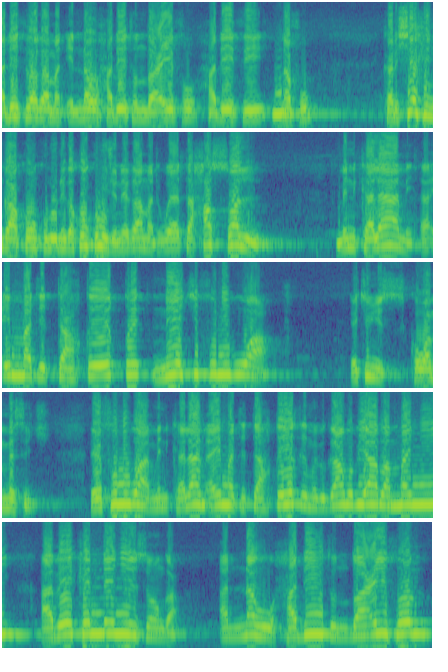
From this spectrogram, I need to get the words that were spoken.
hadithi bagamba nti innahu hadithun daifu hadithi nafu. Kati shekhe nga conclude nga conclusion yagamba nti wayatahassal min kalami aimmati tahqiq nekifunibwa ekinyusi kowa message. Efunibwa min kalami aimmati tahqiq mu bigambo byabamanyi abekennenya ensonga annahu hadithun daifun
